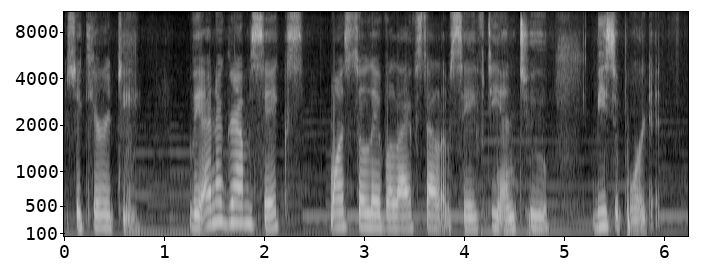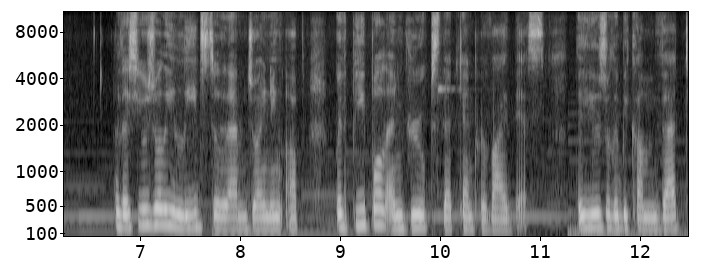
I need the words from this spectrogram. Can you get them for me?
security. The Enneagram 6 wants to live a lifestyle of safety and to be supported. This usually leads to them joining up with people and groups that can provide this. They usually become that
